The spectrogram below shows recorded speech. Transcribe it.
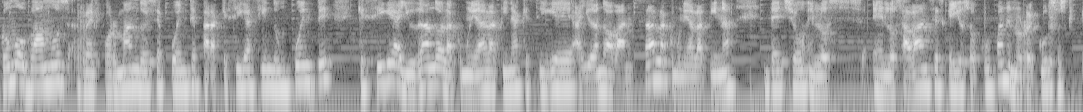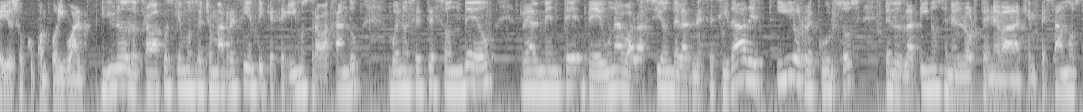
cómo vamos reformando ese puente para que siga siendo un puente que sigue ayudando a la comunidad latina, que sigue ayudando a avanzar la comunidad latina. De hecho, en los, en los avances que ellos ocupan, en los recursos que ellos ocupan por igual. Y uno de los trabajos que hemos hecho más reciente y que seguimos trabajando, bueno, es este sondeo realmente de una evaluación de las necesidades y los recursos de los latinos en el norte de Nevada, que empezamos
